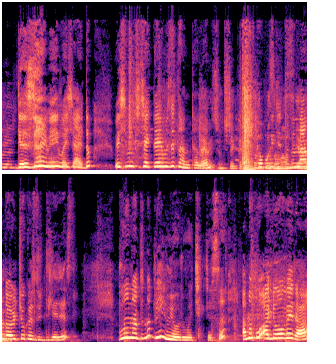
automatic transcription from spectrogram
uğraştım. göstermeyi başardım. Ve şimdi çiçeklerimizi tanıtalım. Evet şimdi çiçekleri tanıtma gıcırtısından geldi. doğru çok özür dileriz. Bunun adını bilmiyorum açıkçası. Ama bu aloe vera.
